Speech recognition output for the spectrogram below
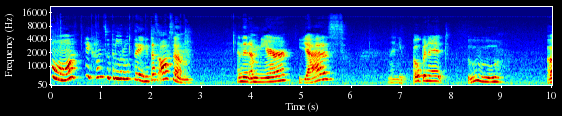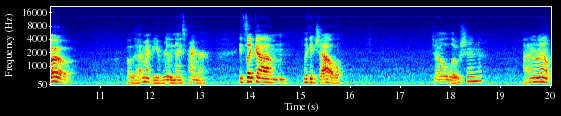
Aw, it comes with a little thing. That's awesome. And then a mirror. Yes. And then you open it. Ooh. Oh. Oh, that might be a really nice primer. It's like um like a gel. Gel lotion? I don't know.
